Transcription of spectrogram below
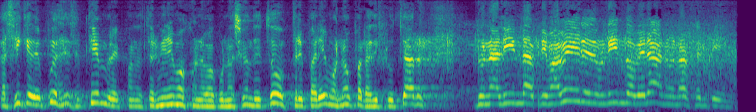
Así que después de septiembre, cuando terminemos con la vacunación de todos, preparémonos para disfrutar de una linda primavera y de un lindo verano en Argentina.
